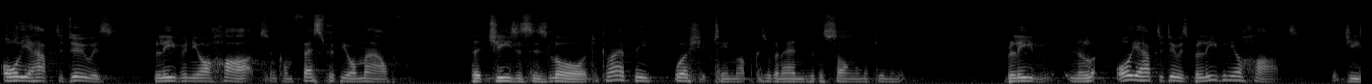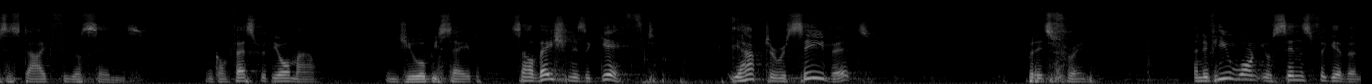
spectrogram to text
All you have to do is believe in your heart and confess with your mouth that Jesus is Lord. Can I have the worship team up? Because we're going to end with a song in a few minutes. Believe, all you have to do is believe in your heart that Jesus died for your sins and confess with your mouth, and you will be saved. Salvation is a gift. You have to receive it, but it's free. And if you want your sins forgiven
